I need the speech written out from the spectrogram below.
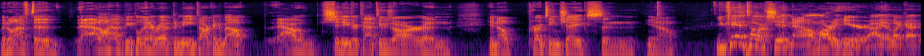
We don't have to. I don't have people interrupting me talking about how shitty their tattoos are and you know protein shakes and you know You can't talk shit now. I'm already here. I like. I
